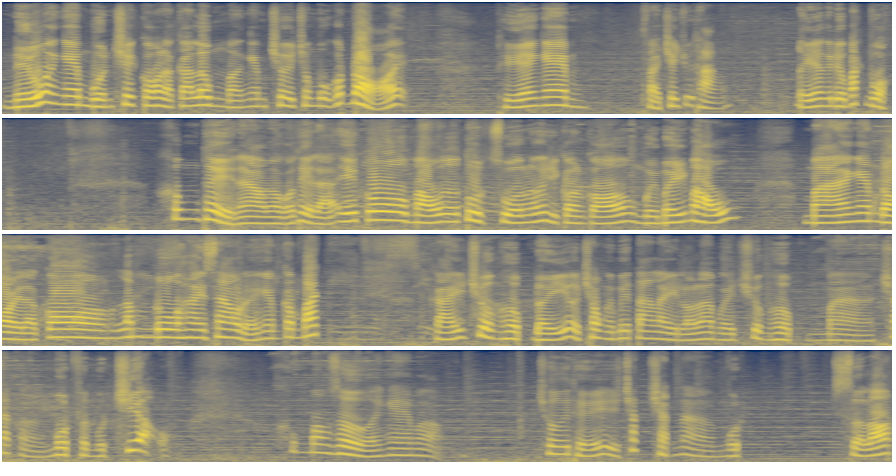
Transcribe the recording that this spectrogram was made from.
Nếu anh em muốn chơi con là ca lông mà anh em chơi trong bộ gót đỏ ấy, thì anh em phải chơi chữ thắng. Đấy là cái điều bắt buộc. Không thể nào mà có thể là eco máu nó tụt xuống, nó chỉ còn có mười mấy máu mà anh em đòi là co 5 đô 2 sao để anh em comeback. Cái trường hợp đấy ở trong cái meta này nó là một cái trường hợp mà chắc là 1 phần 1 triệu. Không bao giờ anh em ạ. Chơi thế thì chắc chắn là một slot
